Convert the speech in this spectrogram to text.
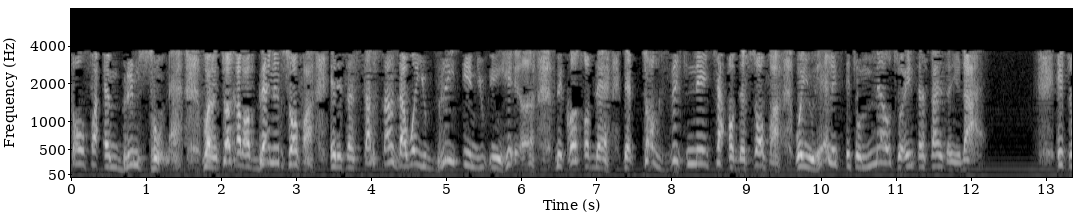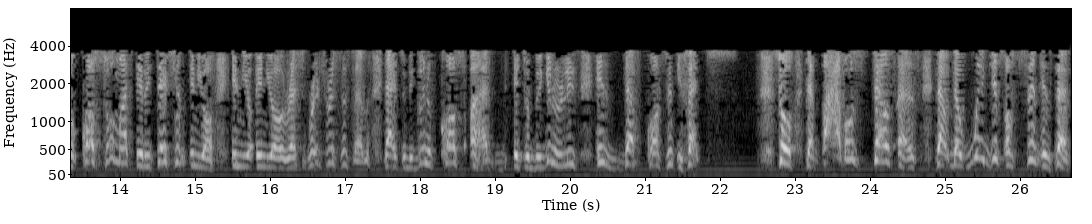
sulfur and brimstone. When we talk about burning sulfur, it is a substance that when you breathe in, you inhale because of the, the toxic nature of the sulfur. When you inhale it, it will melt your intestines and you die. It will cause so much irritation in your in your in your respiratory system that it will begin to cause uh, it will begin to release its death causing effects. So the Bible tells us that the wages of sin is death.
